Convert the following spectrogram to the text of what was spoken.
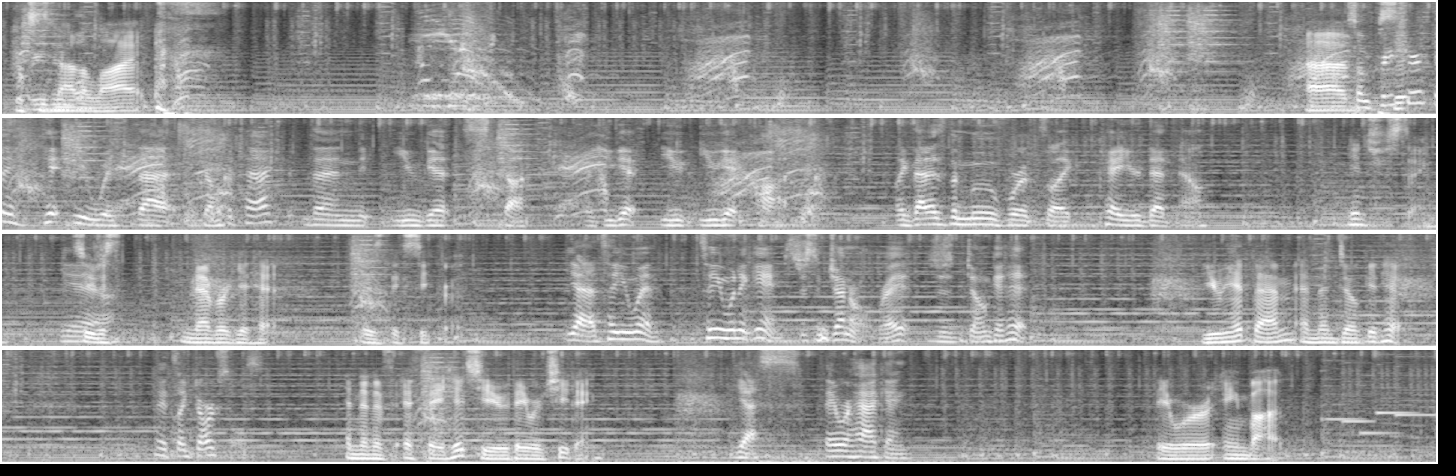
which is not a lot. Um, So I'm pretty so- sure if they hit you with that jump attack, then you get stuck. Like you get you you get caught. Like that is the move where it's like, okay, you're dead now. Interesting. Yeah. So you just never get hit. Is the secret. Yeah, that's how you win. That's how you win at games, just in general, right? Just don't get hit. You hit them and then don't get hit. It's like Dark Souls. And then if, if they hit you, they were cheating. Yes, they were hacking. They were aimbot.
